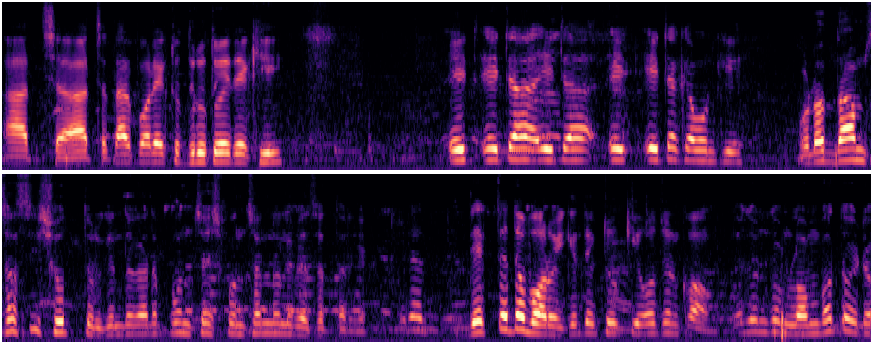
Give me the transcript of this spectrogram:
আচ্ছা আচ্ছা তারপরে একটু দ্রুতই দেখি। এই এইটা এইটা এই- এইটা কেমন কি? ওটার দাম চাচ্ছি সত্তর কিন্তু পঞ্চাশ পঞ্চান্ন হলে বেচার টার্গেট এটা দেখতে তো বড়ই কিন্তু একটু কি ওজন কম? ওজন কম লম্বা তো এটা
